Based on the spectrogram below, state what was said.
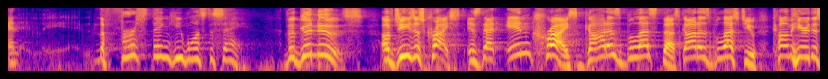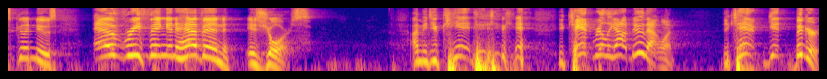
And the first thing he wants to say, the good news of Jesus Christ, is that in Christ, God has blessed us. God has blessed you. Come hear this good news. Everything in heaven is yours. I mean, you can't, you can't, you can't really outdo that one. You can't get bigger.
